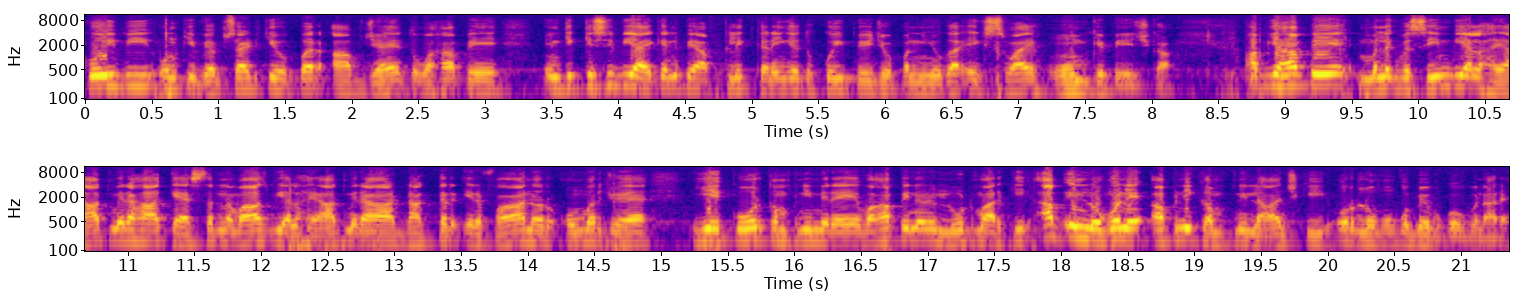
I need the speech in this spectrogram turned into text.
कोई भी उनकी वेबसाइट के ऊपर आप जाएँ तो वहाँ पे इनके किसी भी आइकन पे आप क्लिक करेंगे तो कोई पेज ओपन नहीं होगा, एक सवाए होम के पेज का। अब यहाँ पे मलिक वसीम भी अल हयात में रहा, कैसर नवाज़ भी अल हयात में रहा, डॉक्टर इरफान और उमर जो है, ये कोर कंपनी में रहे, वहाँ पे इन्होंने लूट मार की। अब इन लोगों ने अपनी कंपनी लॉन्च की और लोगों को बेवकूफ़ बना रहे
